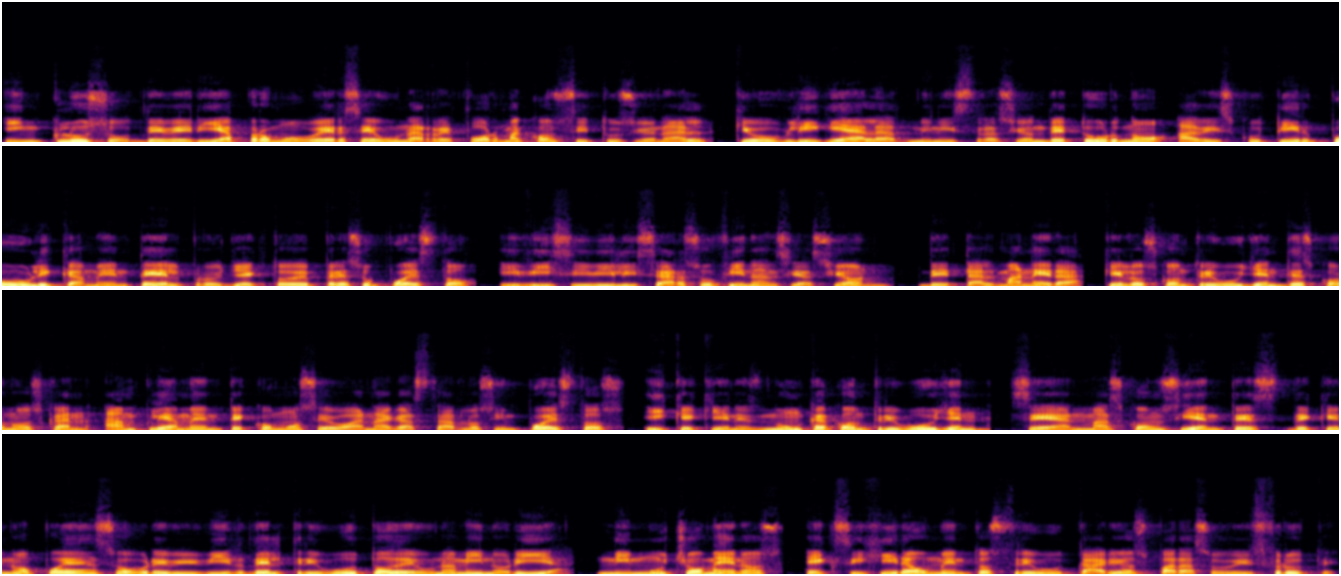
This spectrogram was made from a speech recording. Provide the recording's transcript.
Incluso debería promoverse una reforma constitucional que obligue a la administración de turno a discutir públicamente el proyecto de presupuesto y visibilizar su financiación, de tal manera que los contribuyentes conozcan ampliamente cómo se van a gastar los impuestos y que quienes nunca contribuyen sean más conscientes de que no pueden sobrevivir del tributo de una minoría, ni mucho menos exigir aumentos tributarios para su disfrute.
